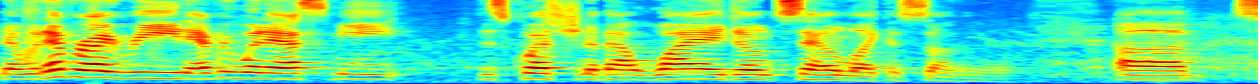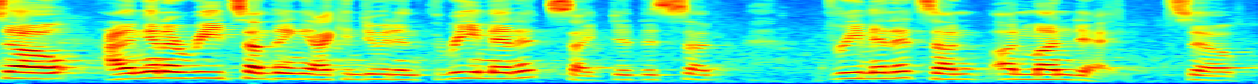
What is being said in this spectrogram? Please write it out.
Now, whenever I read, everyone asks me this question about why I don't sound like a Southerner. Um, so I'm going to read something. I can do it in three minutes. I did this uh, three minutes on, on Monday. So,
